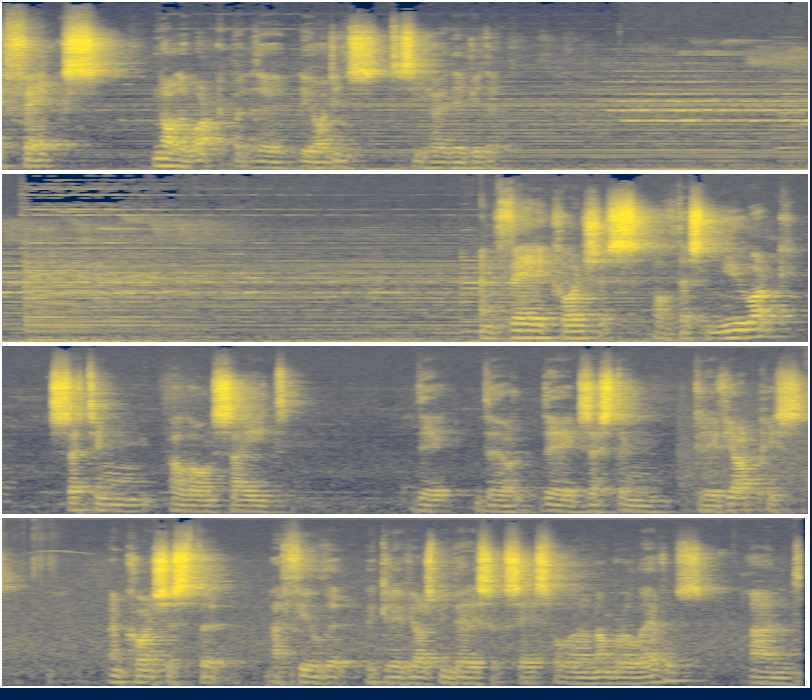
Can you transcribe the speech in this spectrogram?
affects not the work but the, the audience to see how they read it. I'm very conscious of this new work sitting alongside the, the, the existing graveyard piece. I'm conscious that I feel that the graveyard's been very successful on a number of levels and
